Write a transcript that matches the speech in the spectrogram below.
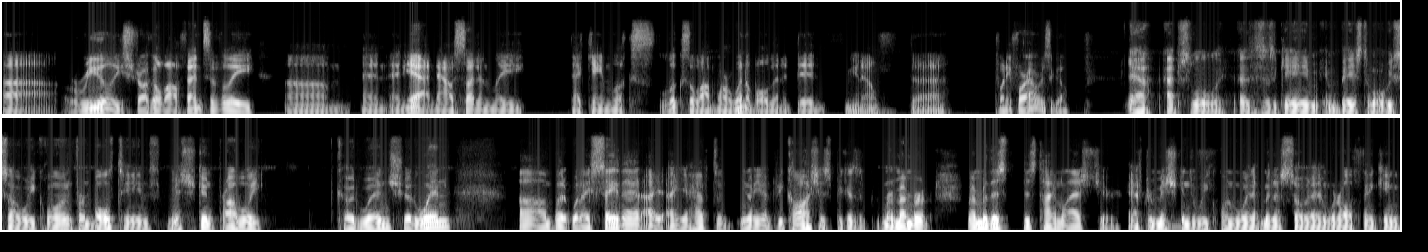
uh, really struggled offensively. Um, and and yeah, now suddenly that game looks looks a lot more winnable than it did, you know, uh, 24 hours ago. Yeah, absolutely. Uh, this is a game, and based on what we saw week one from both teams, Michigan probably could win, should win. Um, but when I say that, I, I, have to, you know, you have to be cautious because remember, remember this this time last year after Michigan's Week One win at Minnesota, and we're all thinking,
